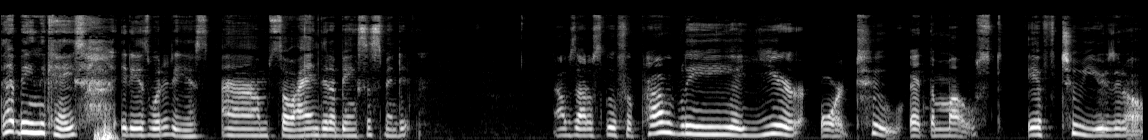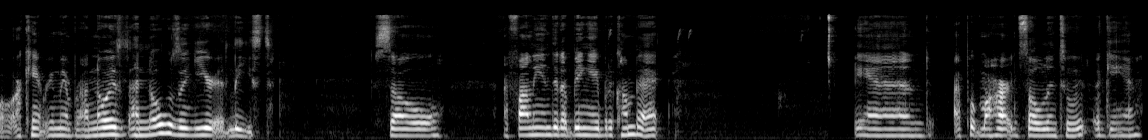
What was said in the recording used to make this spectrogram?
That being the case, it is what it is. Um, so I ended up being suspended. I was out of school for probably a year or two at the most, if two years at all. I can't remember. I know it's, I know it was a year at least. So I finally ended up being able to come back. and I put my heart and soul into it again.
